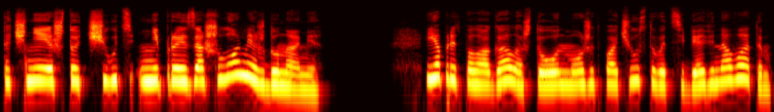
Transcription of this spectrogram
Точнее, что чуть не произошло между нами. Я предполагала, что он может почувствовать себя виноватым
